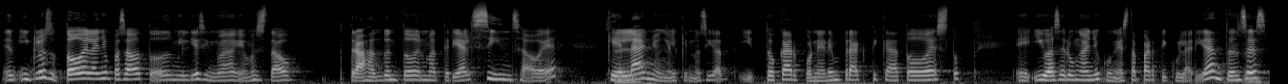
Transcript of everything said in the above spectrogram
incluso todo el año pasado, todo 2019, habíamos estado trabajando en todo el material sin saber que el año en el que nos iba a tocar poner en práctica todo esto eh, iba a ser un año con esta particularidad. Entonces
